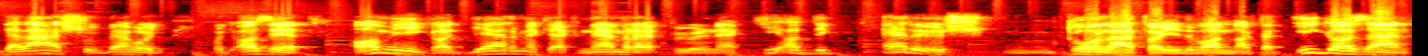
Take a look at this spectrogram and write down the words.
De lássuk be, hogy, hogy azért, amíg a gyermekek nem repülnek ki, addig erős korlátaid vannak. Tehát igazán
